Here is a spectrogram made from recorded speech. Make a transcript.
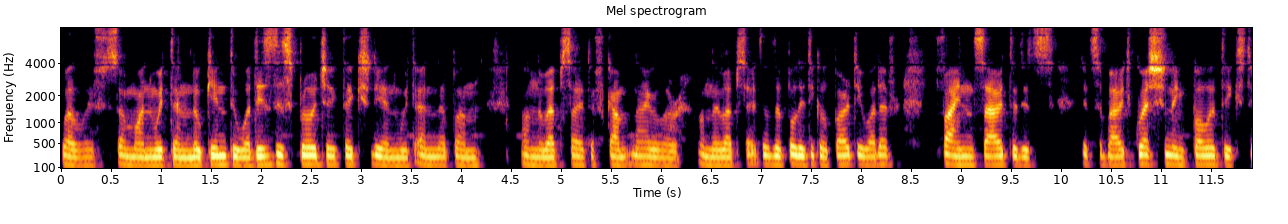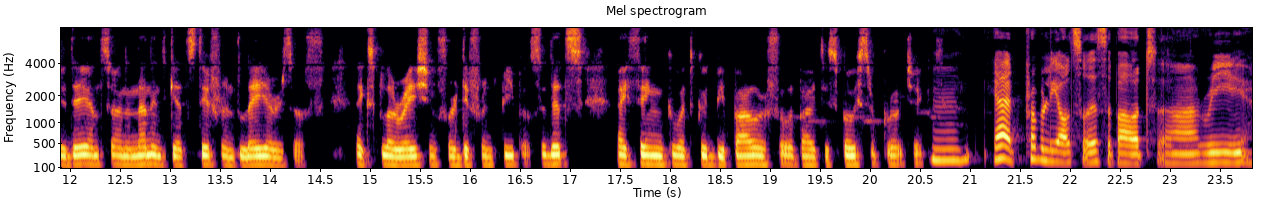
well, if someone would then look into what is this project actually and would end up on on the website of Camp Kampnagel or on the website of the political party, whatever, finds out that it's it's about questioning politics today and so on, and then it gets different layers of exploration for different people. So that's I think what could be powerful about this poster project. Mm, yeah, it probably also is about uh, re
